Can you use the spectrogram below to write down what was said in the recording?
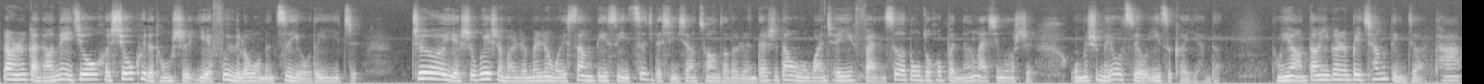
让人感到内疚和羞愧的同时，也赋予了我们自由的意志。这也是为什么人们认为上帝是以自己的形象创造的人，但是当我们完全以反射动作或本能来行动时，我们是没有自由意志可言的。同样，当一个人被枪顶着，他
